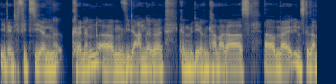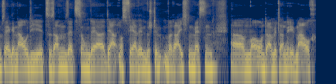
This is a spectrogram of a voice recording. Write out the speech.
identifizieren können. Ähm, wieder andere können mit ihren Kameras ähm, insgesamt sehr genau die Zusammensetzung der, der Atmosphäre in bestimmten Bereichen messen ähm, und damit dann eben auch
